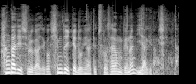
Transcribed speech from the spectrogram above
한 가지 이슈를 가지고 심도 있게 논의할 때 주로 사용되는 이야기 방식입니다.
